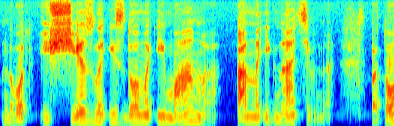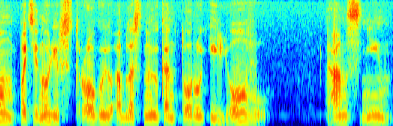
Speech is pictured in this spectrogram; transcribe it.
Но вот исчезла из дома и мама, Анна Игнатьевна. Потом потянули в строгую областную контору и Леву. Там с ним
